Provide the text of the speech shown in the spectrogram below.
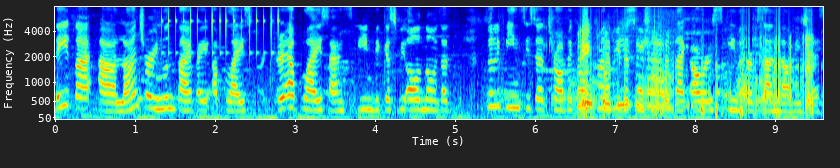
daytime, uh, lunch or noon time, I apply reapply sunscreen because we all know that Philippines is a tropical country that we should protect our skin from sun damages.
